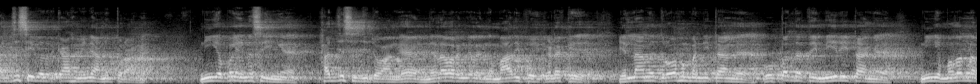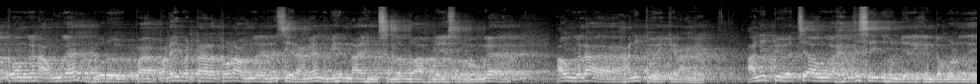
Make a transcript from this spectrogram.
ஹஜ்ஜு செய்வதற்காக வேண்டி அனுப்புகிறாங்க நீங்கள் போய் என்ன செய்யுங்க? ஹஜ்ஜு செஞ்சுட்டு வாங்க. நிலவரங்கள் அங்கே மாறி போய் கிடக்கு. எல்லாமே துரோகம் பண்ணிட்டாங்க. ஒப்பந்தத்தை மீறிட்டாங்க. நீங்கள் முதல்ல போங்கன்னு அவங்க ஒரு ப படை வட்டாரத்தோடு அவங்க என்ன செய்கிறாங்க நபிகள் நாயகம் சல்லல்லாஹு அலைஹி சொல்லுவவங்க அவங்கள அனுப்பி வைக்கிறாங்க. அனுப்பி வச்சு அவங்க ஹஜ்ஜு செய்து கொண்டிருக்கின்ற பொழுது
